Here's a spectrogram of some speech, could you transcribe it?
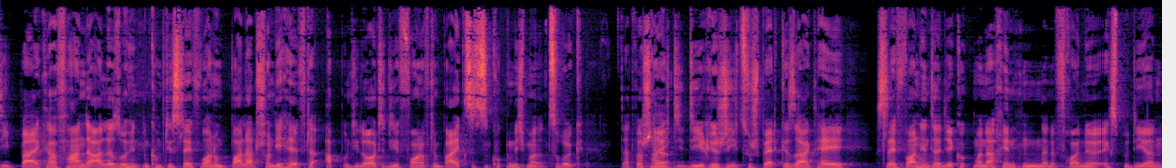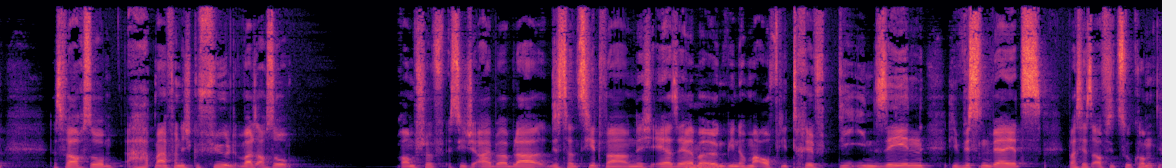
die Biker fahren da alle, so hinten kommt die Slave One und ballert schon die Hälfte ab und die Leute, die vorne auf dem Bike sitzen, gucken nicht mal zurück. Da hat wahrscheinlich ja. die, die Regie zu spät gesagt, hey, Slave One hinter dir, guck mal nach hinten, deine Freunde explodieren. Das war auch so, hat man einfach nicht gefühlt, weil es auch so Raumschiff, CGI, bla bla, distanziert war und nicht er selber mhm. irgendwie nochmal auf die trifft, die ihn sehen, die wissen, wer jetzt, was jetzt auf sie zukommt.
